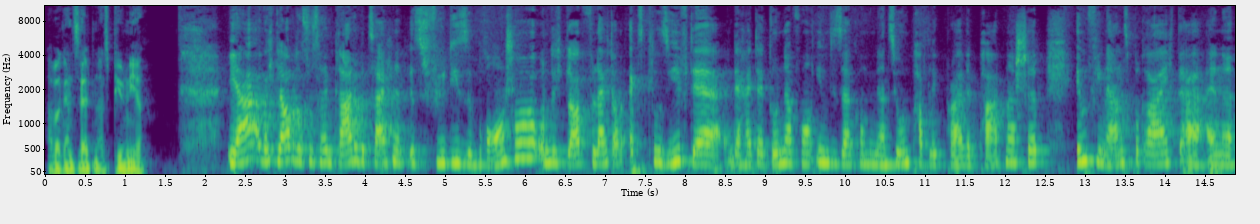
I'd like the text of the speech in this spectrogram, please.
aber ganz selten als Pionier. Ja, aber ich glaube, dass es halt gerade bezeichnend ist für diese Branche und ich glaube vielleicht auch exklusiv der, der halt der Gründerfonds in dieser Kombination Public-Private Partnership im Finanzbereich da eine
